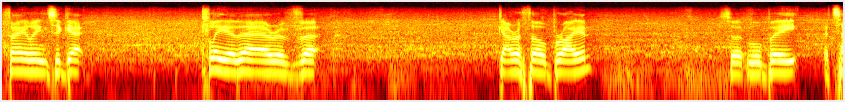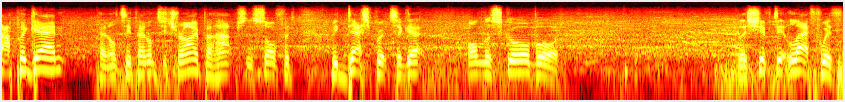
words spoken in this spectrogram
failing to get clear there of uh, Gareth O'Brien. So it will be a tap again. Penalty, penalty try perhaps, and Salford be desperate to get on the scoreboard. They shift it left with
